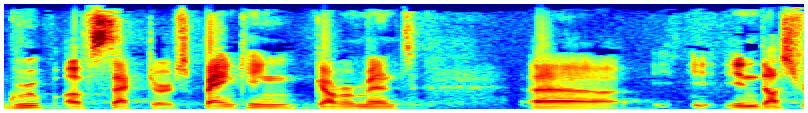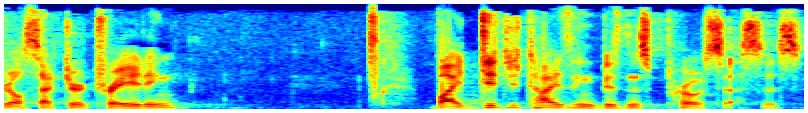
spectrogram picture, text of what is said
group of sectors banking, government, uh, industrial sector, trading by digitizing business processes.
